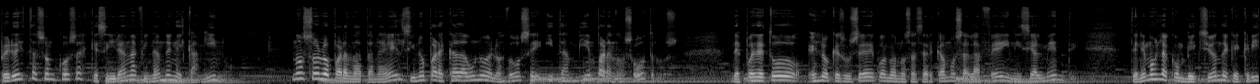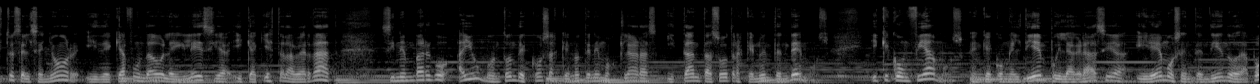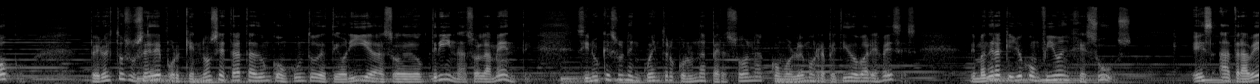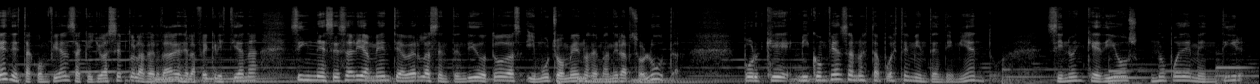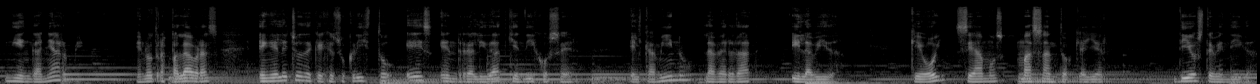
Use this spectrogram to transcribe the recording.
Pero estas son cosas que se irán afinando en el camino, no solo para Natanael, sino para cada uno de los doce y también para nosotros. Después de todo, es lo que sucede cuando nos acercamos a la fe inicialmente. Tenemos la convicción de que Cristo es el Señor y de que ha fundado la iglesia y que aquí está la verdad. Sin embargo, hay un montón de cosas que no tenemos claras y tantas otras que no entendemos, y que confiamos en que con el tiempo y la gracia iremos entendiendo de a poco. Pero esto sucede porque no se trata de un conjunto de teorías o de doctrinas solamente, sino que es un encuentro con una persona como lo hemos repetido varias veces. De manera que yo confío en Jesús, es a través de esta confianza que yo acepto las verdades de la fe cristiana sin necesariamente haberlas entendido todas y mucho menos de manera absoluta. Porque mi confianza no está puesta en mi entendimiento, sino en que Dios no puede mentir ni engañarme. En otras palabras, en el hecho de que Jesucristo es en realidad quien dijo ser, el camino, la verdad y la vida. Que hoy seamos más santos que ayer. Dios te bendiga.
